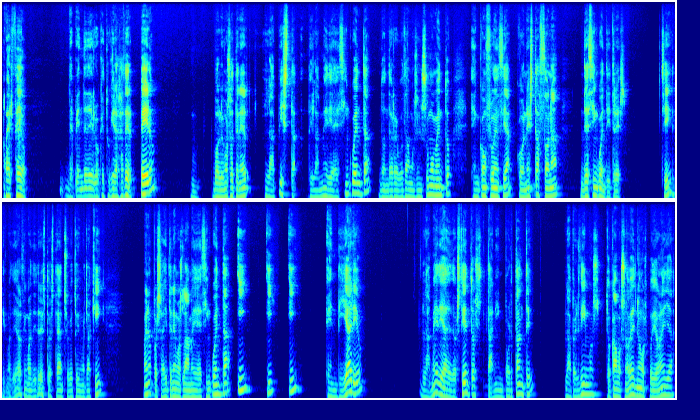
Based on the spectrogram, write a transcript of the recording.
A ver, feo depende de lo que tú quieras hacer, pero volvemos a tener la pista de la media de 50, donde rebotamos en su momento en confluencia con esta zona de 53. ¿Sí? 52, 53, todo este ancho que tuvimos aquí. Bueno, pues ahí tenemos la media de 50 y, y, en diario, la media de 200, tan importante, la perdimos, tocamos una vez, no hemos podido con ella,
